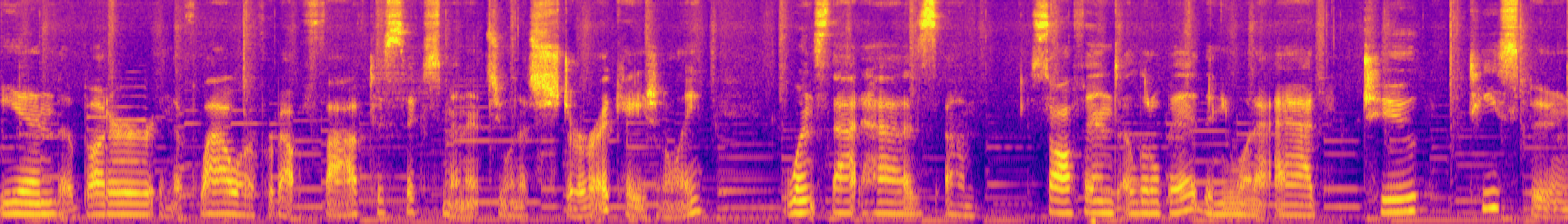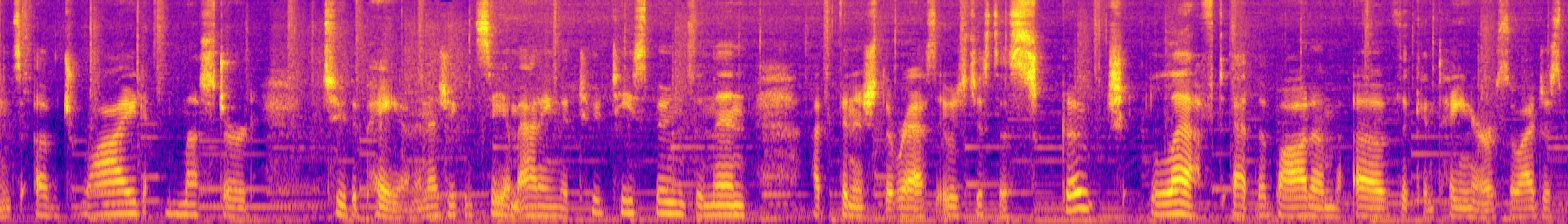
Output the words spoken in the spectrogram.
in the butter and the flour for about five to six minutes. You want to stir occasionally. Once that has um, softened a little bit, then you want to add two teaspoons of dried mustard to the pan. And as you can see, I'm adding the two teaspoons and then I finished the rest. It was just a scotch left at the bottom of the container, so I just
